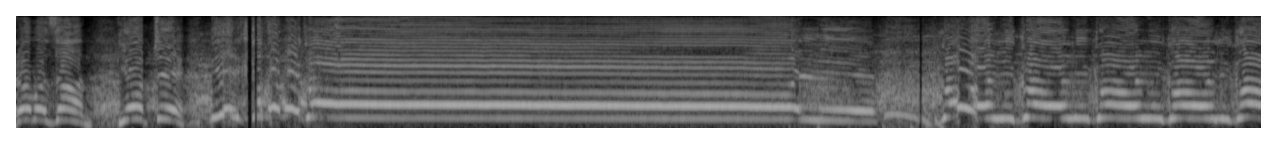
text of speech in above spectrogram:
Ramazan yaptı. Bir kafa ve! Gol, gol, gol, gol, gol!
